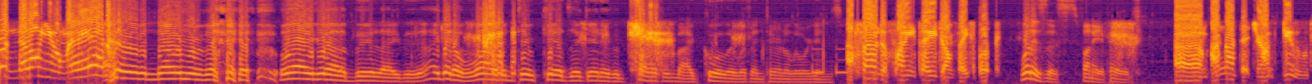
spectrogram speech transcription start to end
even know you, man! I don't even know you, man. Why you gotta be like this? I got a wife and two kids. I can't even pay for my cooler with internal organs. I found a funny page on Facebook. What is this funny page? Um, I'm not that drunk dude.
